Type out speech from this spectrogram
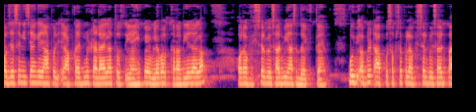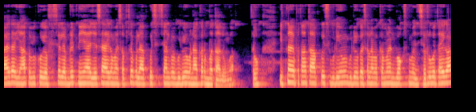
और जैसे नीचे आएँगे, यहाँ पर आपका एडमिट कार्ड आएगा तो यहीं पर अवेलेबल करा दिया जाएगा। और ऑफिशियल वेबसाइट भी यहाँ से देख सकते हैं। कोई भी अपडेट आपको सबसे पहले ऑफिशियल वेबसाइट पर आएगा। यहाँ पर भी कोई ऑफिशियल अपडेट नहीं आया। जैसे आएगा, मैं सबसे पहले आपको इसी चैनल पर वीडियो बनाकर बता दूँगा। तो इतना ही पता था आपको इस वीडियो में। वीडियो कैसा लगा कमेंट बॉक्स में ज़रूर बताएगा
